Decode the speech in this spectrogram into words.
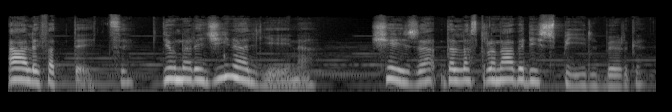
Ha le fattezze di una regina aliena, scesa dall'astronave di Spielberg,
